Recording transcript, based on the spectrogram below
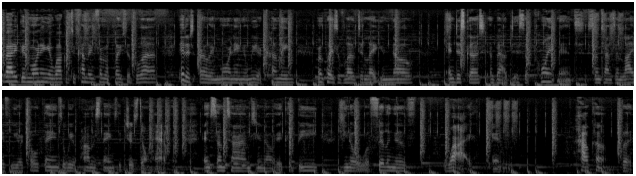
everybody. Good morning and welcome to Coming from a Place of Love. It is early morning and we are coming from a place of love to let you know and discuss about disappointments. Sometimes in life we are told things or we are promised things that just don't happen. And sometimes, you know, it could be, you know, a feeling of why and how come. But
